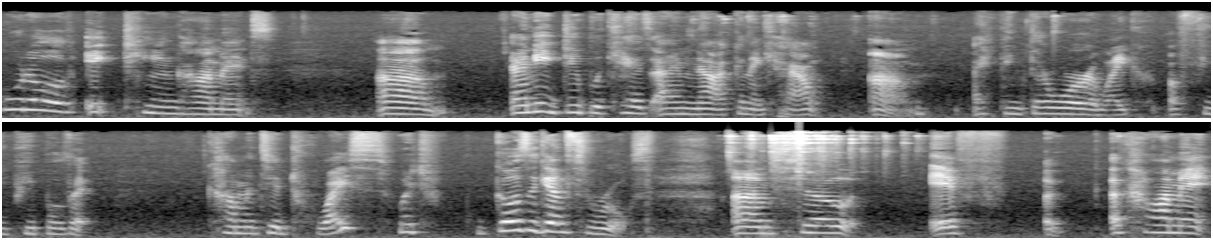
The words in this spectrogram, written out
total of 18 comments. Um, any duplicates I'm not going to count. Um, I think there were like a few people that commented twice, which goes against the rules. Um, so if a, a comment,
